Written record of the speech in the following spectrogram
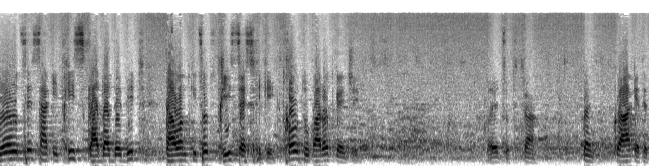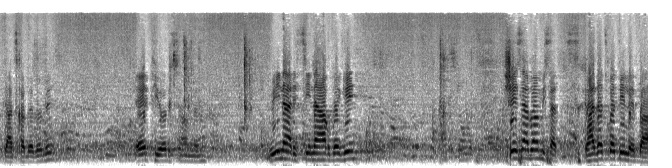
მეოცე საკითხის გადადებით დავამტკიცოთ დღის წესრიგი. გთხოვთ უყაროთ კენჭი. ეცოთ რა. თქვენ გააკეთეთ გაცხადებები. 1 2 3 ვინ არის წინააღმდეგი? შესაბამისად, გადაწყვეტილება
